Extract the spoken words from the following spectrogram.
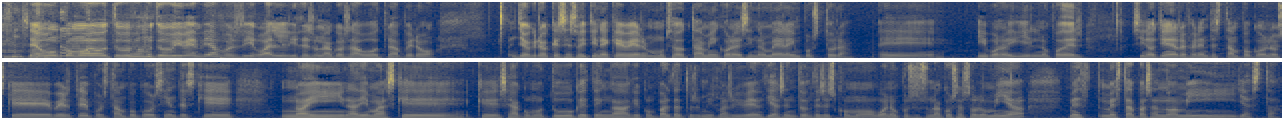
Según como tu, tu vivencia, pues igual eliges una cosa u otra, pero yo creo que es eso y tiene que ver mucho también con el síndrome de la impostora. Eh, y bueno, y el no poder, si no tienes referentes tampoco en los que verte, pues tampoco sientes que no hay nadie más que, que sea como tú, que tenga, que comparta tus mismas vivencias, entonces es como, bueno, pues es una cosa solo mía, me, me está pasando a mí y ya está.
